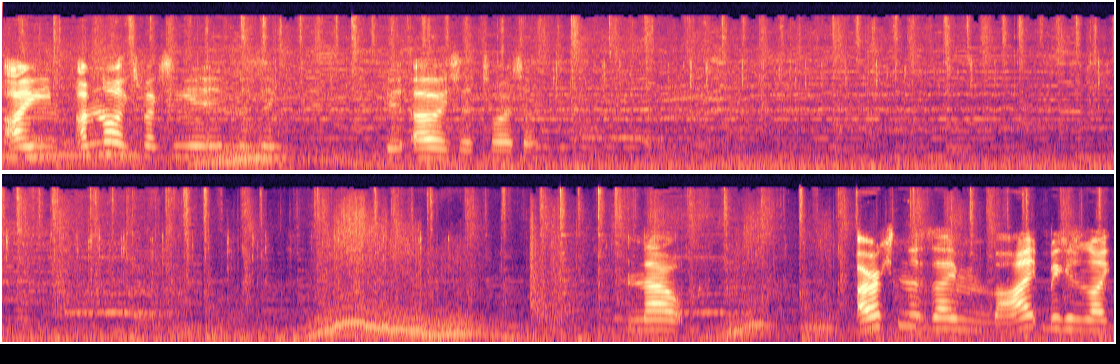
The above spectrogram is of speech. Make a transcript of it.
I'm I'm not expecting it in anything good. Oh, it's a Toyota. Now, I reckon that they might because like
